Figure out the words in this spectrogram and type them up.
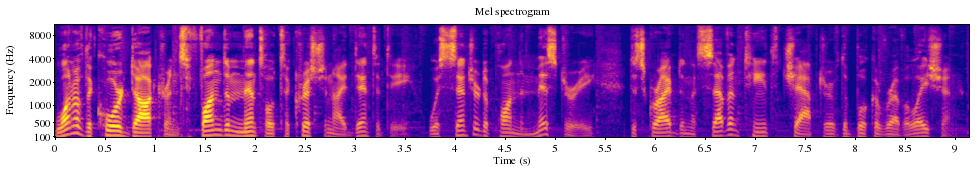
One of the core doctrines fundamental to Christian identity was centered upon the mystery described in the 17th chapter of the book of Revelation.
